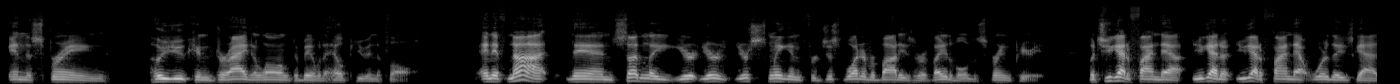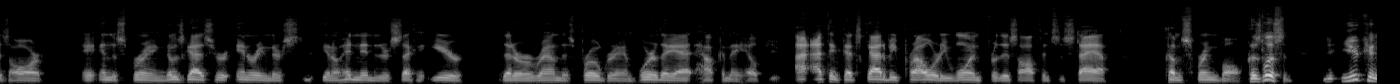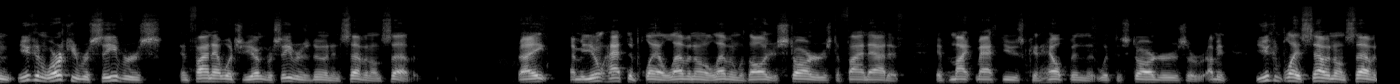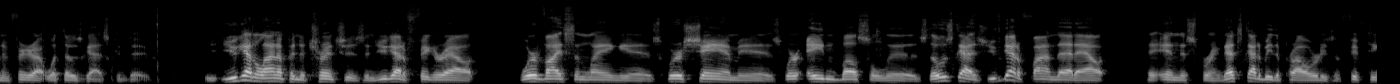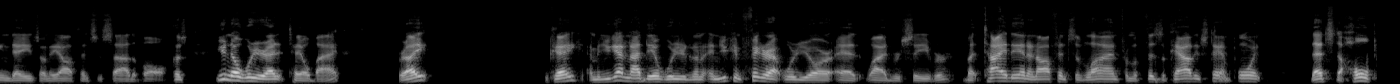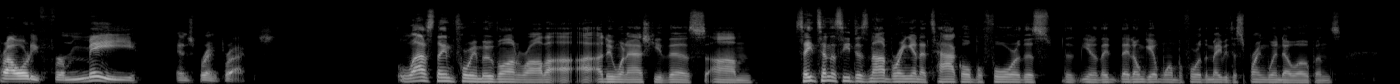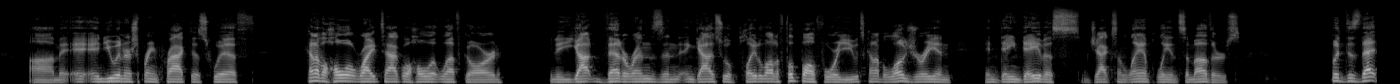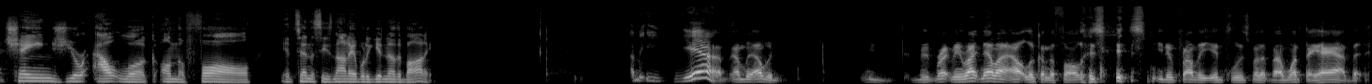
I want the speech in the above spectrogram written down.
in the spring who you can drag along to be able to help you in the fall. And if not, then suddenly you're you're you're swinging for just whatever bodies are available in the spring period. But you got to find out. You got to you got to find out where these guys are in, in the spring. Those guys who are entering their you know heading into their second year that are around this program. Where are they at? How can they help you? I, I think that's got to be priority one for this offensive staff come spring ball. Because listen, you can you can work your receivers and find out what your young receivers are doing in seven on seven, right? I mean, you don't have to play eleven on eleven with all your starters to find out if if Mike Matthews can help in the, with the starters, or I mean, you can play seven on seven and figure out what those guys can do. You, got to line up in the trenches and you got to figure out where Vysen Lang is, where Sham is, where Aiden Bustle is. Those guys, you've got to find that out in the spring. That's got to be the priorities of 15 days on the offensive side of the ball because you know where you're at at tailback, right? Okay. I mean, you got an idea where you're going to, and you can figure out where you are at wide receiver, but tight end and offensive line from a physicality standpoint, that's the whole priority for me in spring practice. last thing before we move on, Rob, I, I, do want to ask you this. Um, say Tennessee does not bring in a tackle before this, the, you know, they, they don't get one before the maybe the spring window opens. Um, and, and you enter spring practice with kind of a hole at right tackle, hole at left guard. You know, you got veterans and, and guys who have played a lot of football for you. It's kind of a luxury, and and Dayne Davis, Jackson Lampley, and some others. But does that change your outlook on the fall if Tennessee's not able to get another body? I mean, yeah. I mean, I would. I mean, right, now my outlook on the fall is, is you know probably influenced by, by what they have. But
